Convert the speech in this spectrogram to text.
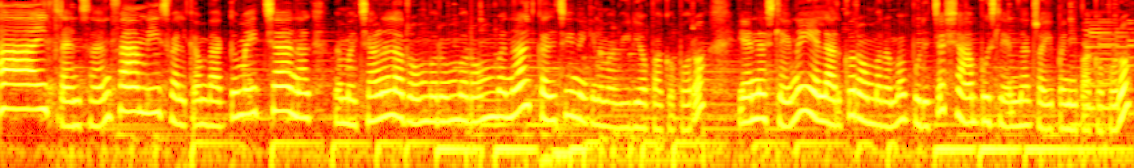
Hi friends and families welcome back to my channel நம்ம சேனலில் ரொம்ப ரொம்ப ரொம்ப நாள் கழித்து இன்றைக்கி நம்ம வீடியோ பார்க்க போகிறோம் என்ன ஸ்லேம்னா எல்லாருக்கும் ரொம்ப ரொம்ப பிடிச்ச ஷாம்பு ஸ்லேம் தான் ட்ரை பண்ணி பார்க்க போகிறோம்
